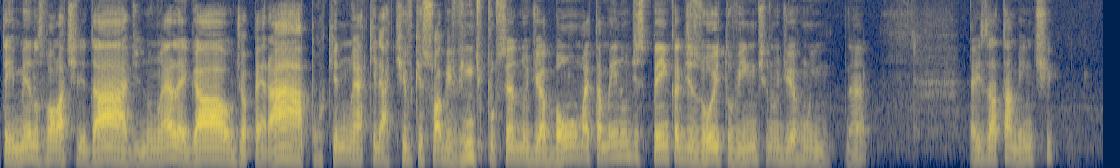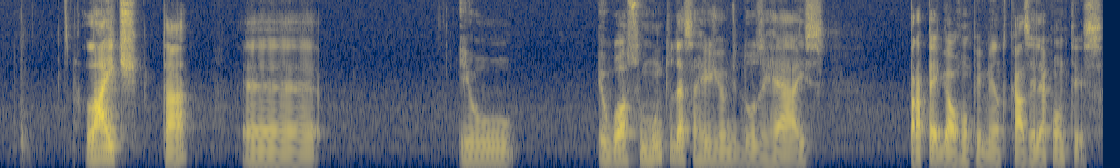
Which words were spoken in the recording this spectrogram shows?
tem menos volatilidade, não é legal de operar, porque não é aquele ativo que sobe 20% no dia bom, mas também não despenca 18, 20 no dia ruim, né? É exatamente light, tá? É, eu, eu gosto muito dessa região de 12 reais para pegar o rompimento caso ele aconteça.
